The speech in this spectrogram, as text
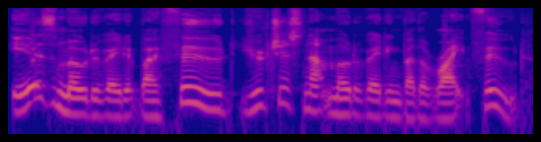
is motivated by food. You're just not motivating by the right food,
